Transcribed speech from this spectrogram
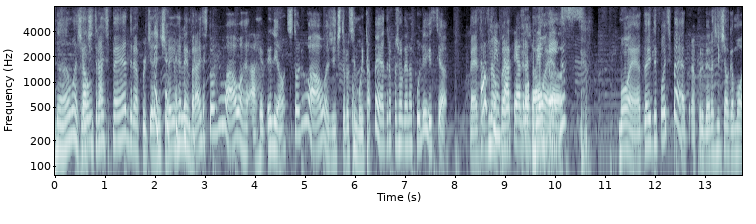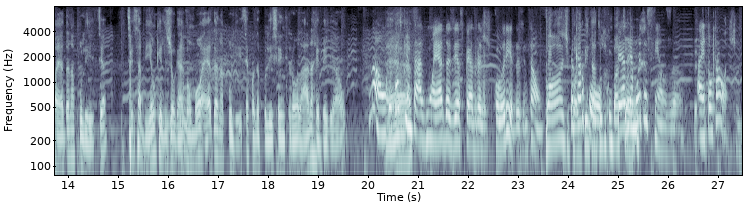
Não, a gente traz pedra, porque a gente veio relembrar Stonewall, a, a rebelião de Stonewall. A gente trouxe muita pedra pra jogar na polícia. Pedra, Posso não, pera- pedra de moeda, moeda e depois pedra. Primeiro a gente joga moeda na polícia. Vocês sabiam que eles Hum. jogavam moeda na polícia quando a polícia entrou lá na rebelião? Não, eu É. posso pintar as moedas e as pedras coloridas, então? Pode, Eu pode quero pintar cor. tudo com batom. Pedra é muito cinza. Ah, então tá ótimo.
